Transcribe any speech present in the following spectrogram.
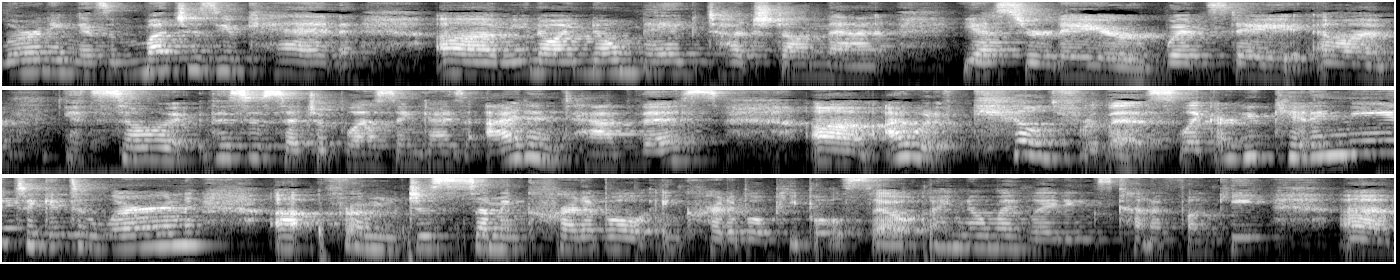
learning as much as you can. Um, you know, I know Meg touched on that yesterday or Wednesday. Um, it's so, this is such a blessing, guys. I didn't have this. Um, I would have killed for this. Like, are you kidding me? To get to learn uh, from just some incredible, incredible people. So I know my lighting's kind of funky, um,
